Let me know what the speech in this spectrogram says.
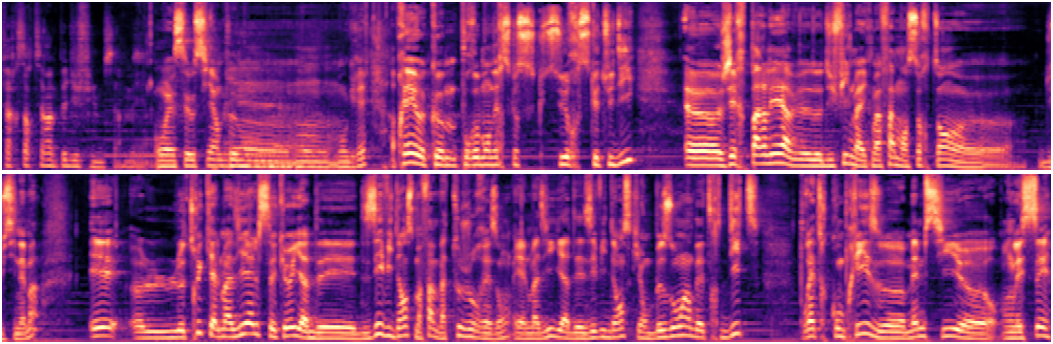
faire sortir un peu du film, ça. Mais, ouais, c'est aussi un peu mon, mon, gré. Après, euh, comme pour rebondir sur, sur, ce que tu dis, euh, j'ai reparlé euh, du film avec ma femme en sortant du cinéma. Et le truc qu'elle m'a dit, elle, c'est qu'il y a des, des, évidences. Ma femme a toujours raison. Et elle m'a dit il y a des évidences qui ont besoin d'être dites pour être comprises, même si on les sait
